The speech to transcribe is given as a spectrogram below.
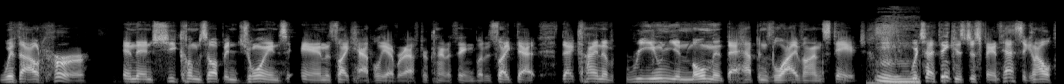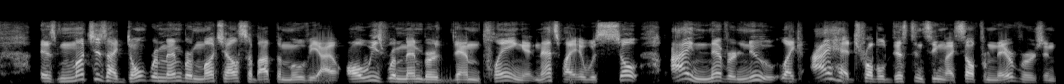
without her and then she comes up and joins and it's like happily ever after kind of thing but it's like that that kind of reunion moment that happens live on stage mm-hmm. which i think is just fantastic and i'll as much as i don't remember much else about the movie i always remember them playing it and that's why it was so i never knew like i had trouble distancing myself from their version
